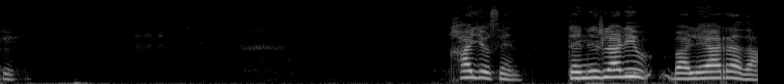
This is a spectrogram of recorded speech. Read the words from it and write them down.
Ke? Jaio zen, tenislari balearra da.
